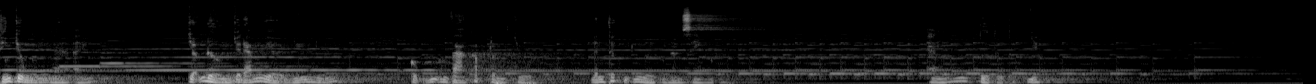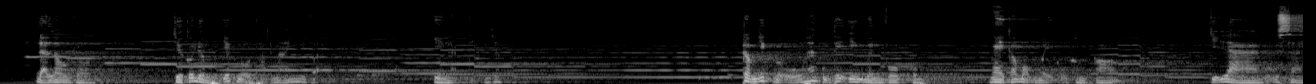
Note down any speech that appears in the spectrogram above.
Tiếng chuông ngân nga ấy dẫn đường cho đám người ở dưới núi cũng âm vang khắp trong chùa đánh thức những người còn đang xem. Hắn từ từ thức giấc. Đã lâu rồi chưa có được một giấc ngủ thoải mái như vậy. Yên lặng tỉnh giấc trong giấc ngủ, hắn cũng thấy yên bình vô cùng. Ngay cả mộng mị cũng không có. Chỉ là ngủ say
